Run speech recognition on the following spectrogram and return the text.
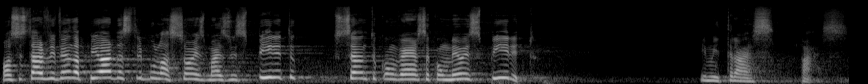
Posso estar vivendo a pior das tribulações, mas o Espírito Santo conversa com o meu espírito e me traz paz.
